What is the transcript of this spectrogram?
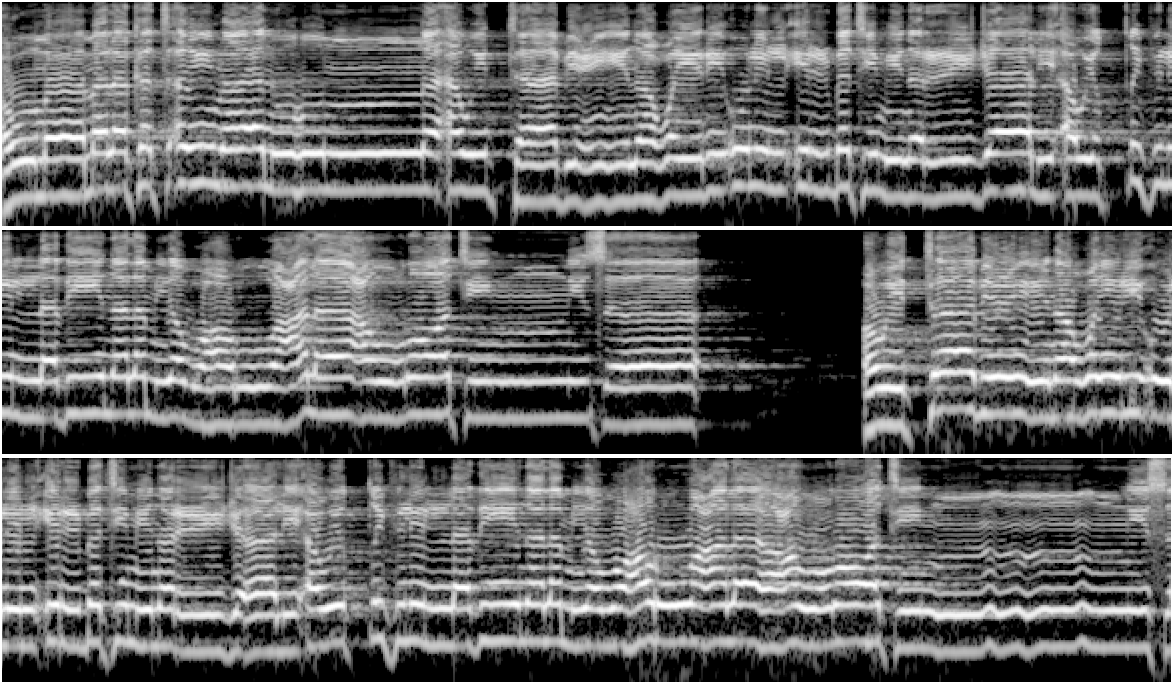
أو ما ملكت أيمانهن أو التابعين غير أولي الإربة من الرجال أو الطفل الذين لم يظهروا على عورات النساء أو التابعين غير أولي الإربة من الرجال أو الطفل الذين لم يظهروا على عورات النساء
